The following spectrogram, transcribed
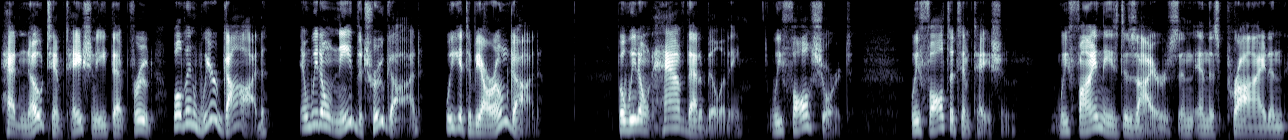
had no temptation to eat that fruit, well, then we're God and we don't need the true God. We get to be our own God. But we don't have that ability. We fall short. We fall to temptation. We find these desires and, and this pride and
